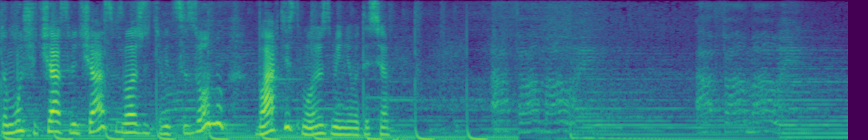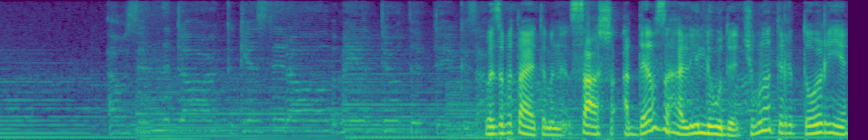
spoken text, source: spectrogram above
тому що час від часу, в залежності від сезону, вартість може змінюватися. Ви запитаєте мене, Саша, а де взагалі люди? Чому на території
